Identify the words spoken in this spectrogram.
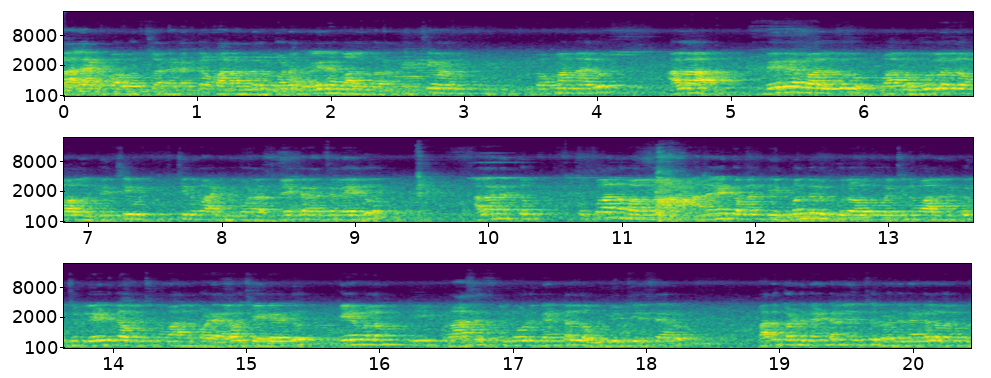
రాలేకపోవచ్చు అన్నట్టుగా వారందరూ కూడా వేరే వాళ్ళ ద్వారా తెచ్చివ్వడం పొమ్మన్నారు అలా వేరే వాళ్ళు వాళ్ళ ఊర్లలో వాళ్ళని తెచ్చి ఇచ్చిన వాటిని కూడా స్వీకరించలేదు. అలానే తుఫాను వలన అనేక మంది ఇబ్బందులకు గురవుతూ వచ్చిన వాళ్ళని కొంచెం లేట్గా వచ్చిన వాళ్ళని కూడా ఎలా చేయలేదు. కేవలం ఈ ప్రాసెస్ని మూడు గంటల్లో ముగించేశారు. పదకొండు గంటల నుంచి రెండు గంటల వరకు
